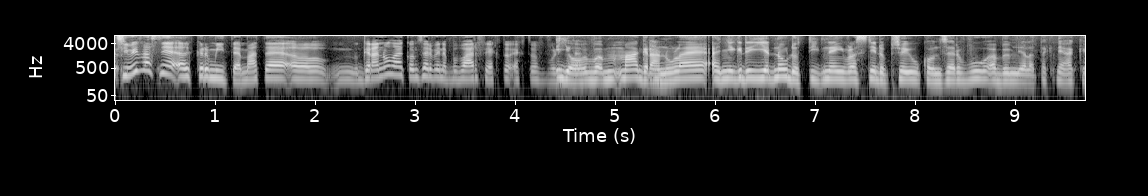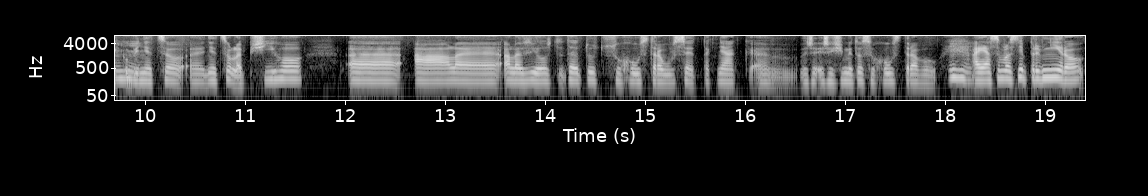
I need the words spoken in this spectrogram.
Čím vy vlastně eh, krmíte? Máte uh, granule, konzervy nebo barvy? Jak to, jak to volíte? Jo, má granule, někdy někdy jednou do týdne jí vlastně dopřeju konzervu, aby měla tak nějak mm-hmm. něco, eh, něco lepšího. Uh, ale, ale jo, tu suchou stravu se tak nějak uh, řešíme to suchou stravou. Mm-hmm. A já jsem vlastně první rok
